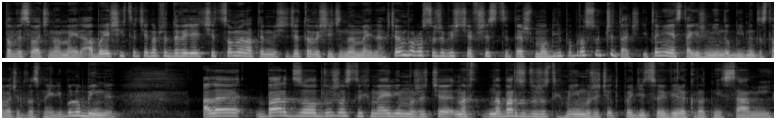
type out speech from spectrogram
to wysyłajcie na maila. Albo jeśli chcecie na przykład dowiedzieć się, co my na tym myślicie, to wyślijcie na maila. Chciałbym po prostu, żebyście wszyscy też mogli po prostu czytać. I to nie jest tak, że nie lubimy dostawać od was maili, bo lubimy. Ale bardzo dużo z tych maili możecie, na, na bardzo dużo z tych maili możecie odpowiedzieć sobie wielokrotnie sami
